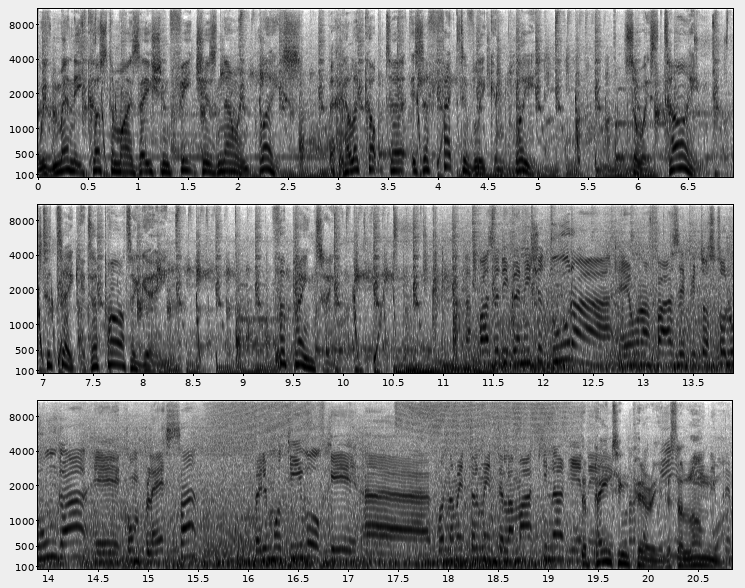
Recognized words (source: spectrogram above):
With many customization features now in place, the helicopter is effectively complete. So it's time to take it apart again. For painting. La fase di verniciatura è una fase piuttosto lunga e complessa per il motivo che eh, fondamentalmente la macchina viene The painting period is a long one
